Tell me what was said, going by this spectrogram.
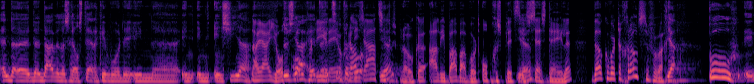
En de, de- daar willen ze heel sterk in worden in, eh, in, in, in China. Nou ja, Jos, Dus ja, over het- die het zit al- reorganisatie ja? gesproken. Alibaba wordt opgesplitst Ja. in zes delen. Welke wordt de grootste verwacht? Ja. Oeh, ik,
